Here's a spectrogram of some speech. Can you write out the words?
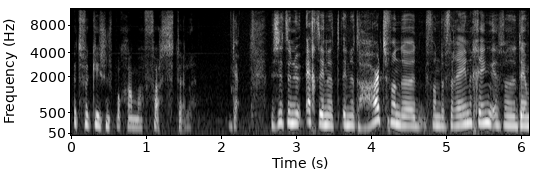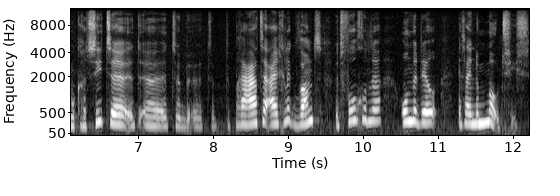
het verkiezingsprogramma vaststellen. We zitten nu echt in het, in het hart van de, van de vereniging en van de democratie te, te, te, te, te praten eigenlijk. Want het volgende onderdeel zijn de moties.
